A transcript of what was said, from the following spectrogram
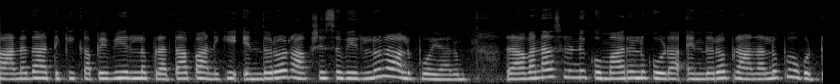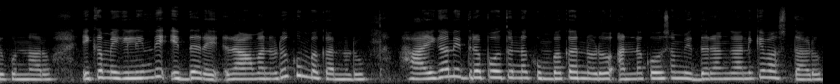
బాణదాటికి కపివీరుల ప్రతాపానికి ఎందరో రాక్షస వీరులు రాలిపోయారు. రావణాసురుని కుమారులు కూడా ఎందరో ప్రాణాలు పోగొట్టుకున్నారు. ఇక మిగిలింది ఇద్దరే రావణుడు కుంభకర్ణుడు. హాయిగా నిద్రపోతున్న కుంభకర్ణుడు అన్న కోసం యుద్ధరంగానికి వస్తాడు.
